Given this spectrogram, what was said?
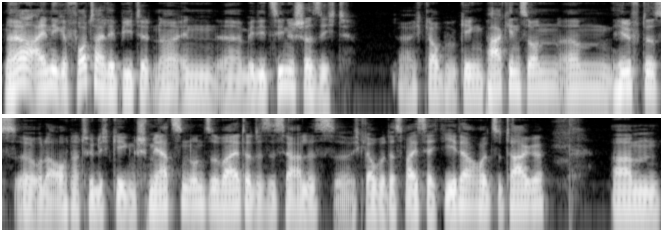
naja, einige Vorteile bietet, ne, in äh, medizinischer Sicht. Ja, ich glaube, gegen Parkinson ähm, hilft es äh, oder auch natürlich gegen Schmerzen und so weiter. Das ist ja alles, äh, ich glaube, das weiß ja jeder heutzutage. Ähm,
